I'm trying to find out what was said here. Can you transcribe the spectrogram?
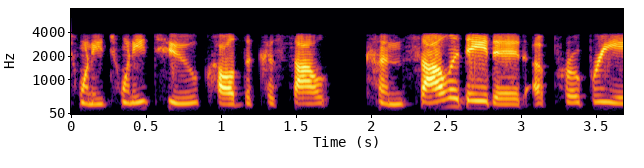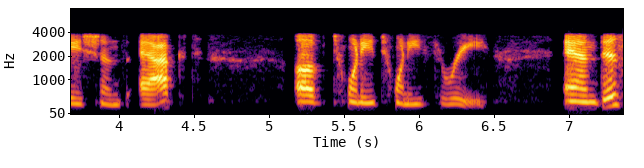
2022 called the Consolidated Appropriations Act of 2023. And this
